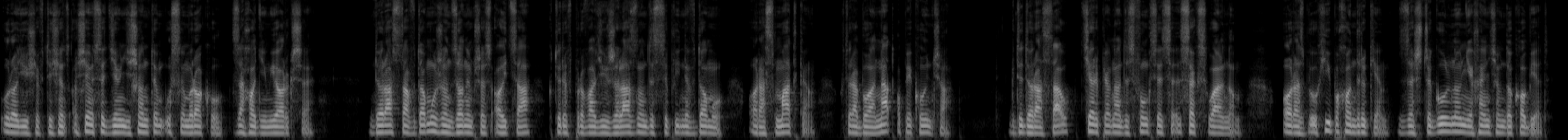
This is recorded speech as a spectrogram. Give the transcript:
urodził się w 1898 roku w zachodnim Yorkshire. Dorastał w domu rządzonym przez ojca, który wprowadził żelazną dyscyplinę w domu oraz matkę, która była nadopiekuńcza. Gdy dorastał, cierpiał na dysfunkcję se- seksualną oraz był hipochondrykiem ze szczególną niechęcią do kobiet.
